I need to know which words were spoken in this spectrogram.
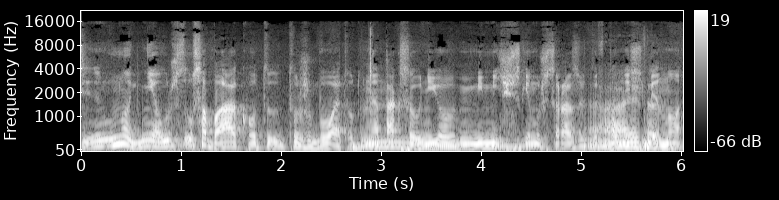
ну не, у, у собак вот тоже бывает. Вот у меня такса, у нее мимические мышцы развиты вполне а себе, это... но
